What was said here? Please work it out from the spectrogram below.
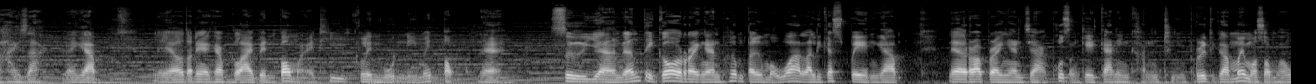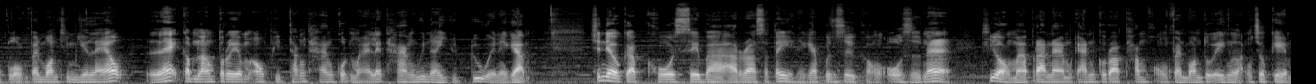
ตายซะนะครับ แล้วตอนนี้ครับกลายเป็นเป้าหมายที่เกรนวูดหนีไม่ตกนะ สื่ออย่างเดนติก็รายงานเพิ่มเติมบอกว่าลาลิกาสเปนครับได้รับรายงานจากผู้สังเกตการแข่งขันถึงพฤติกรรมไม่เหมาะสมของกลุ่มแฟนบอลทีมเยือนแล้ว และกำลังเตรียมเอาผิดทั้งทางกฎหมายและทางวินัยอยู่ด้วยนะครับ เช่นเดียวกับโคเซบาอาราสเต้นะครับกุนซือของโอซาน่าที่ออกมาประนามการกระทำของแฟนบอลตัวเองหลังจบเกม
